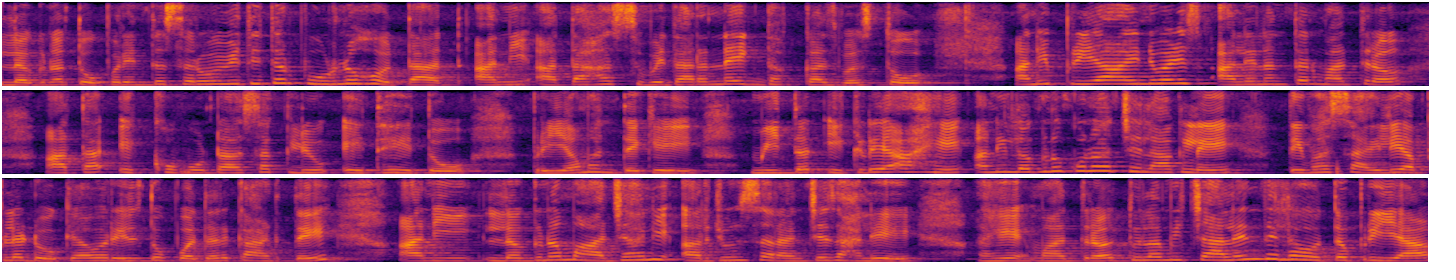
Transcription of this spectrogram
लग्न तोपर्यंत सर्व विधी तर पूर्ण होतात. आणि आता हा सुभेदारांना एक धक्काच बसतो. आणि प्रिया ऐनवेळीस आल्यानंतर मात्र आता एक खूप मोठा असा क्ल्यू येथे येतो. प्रिया म्हणते की मी तर इकडे आहे आणि लग्न कुणाचे लागले? तेव्हा सायली आपल्या डोक्यावरील तो पदर काढते आणि लग्न माझ्या आणि अर्जुन सरांचे झाले. हे मात्र तुला मी चॅलेंज दिलं होतं प्रिया.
